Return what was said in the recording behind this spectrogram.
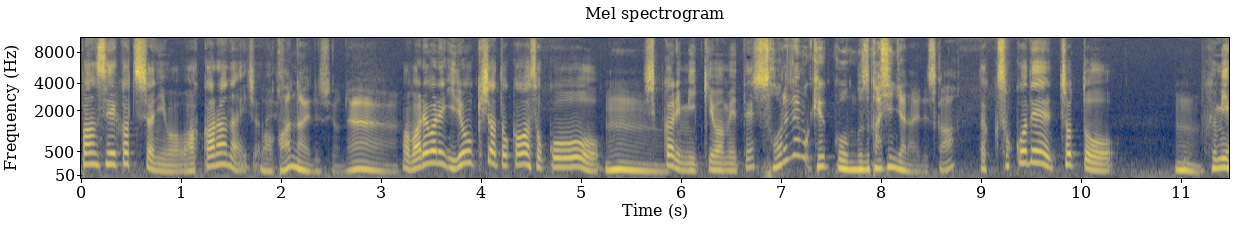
般生活者には分からないじゃないですか。わかんないですよね。まあ、我々医療記者とかはそこをうんしっかり見極めて、それでも結構難しいんじゃないですか？だそこでちょっとうん踏み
